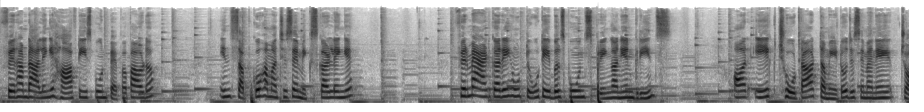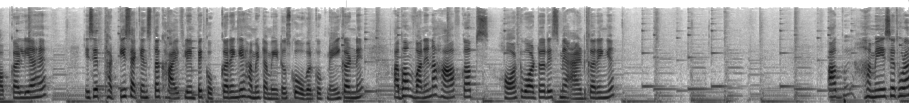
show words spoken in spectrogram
फिर हम डालेंगे हाफ़ टी स्पून पेपर पाउडर इन सबको हम अच्छे से मिक्स कर लेंगे। फिर मैं ऐड कर रही हूँ two tablespoon spring onion greens और एक छोटा टमेटो जिसे मैंने चॉप कर लिया है। इसे 30 सेकेंड्स तक हाई फ्लेम पे कुक करेंगे। हमें टमेटोज को ओवर कुक नहीं करने। अब हम one and half cups hot water इसमें ऐड करेंगे। अब हमें इसे थोड़ा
